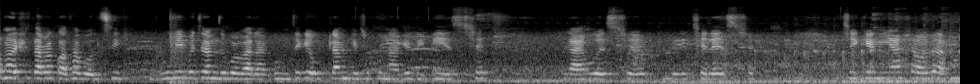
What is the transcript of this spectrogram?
তোমাদের সাথে আবার কথা বলছি। ঘুমিয়ে পড়ছিলাম দুপুরবেলা, ঘুম থেকে উঠলাম, কিছুক্ষণ আগে দিদি এসছে। গায়েবু এসছে ছেলে এসছে। চিকেন নিয়ে আসা হলো, এখন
